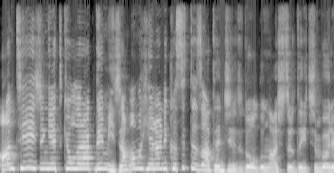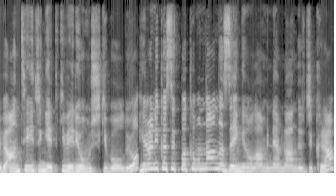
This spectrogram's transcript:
Anti-aging etki olarak demeyeceğim ama hyaluronik asit de zaten cildi dolgunlaştırdığı için böyle bir anti-aging etki veriyormuş gibi oluyor. Hyaluronik asit bakımından da zengin olan bir nemlendirici krem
